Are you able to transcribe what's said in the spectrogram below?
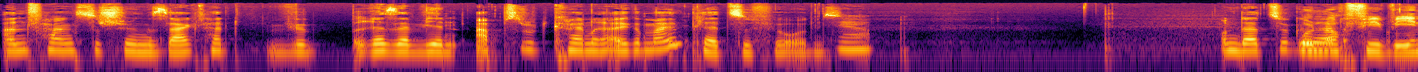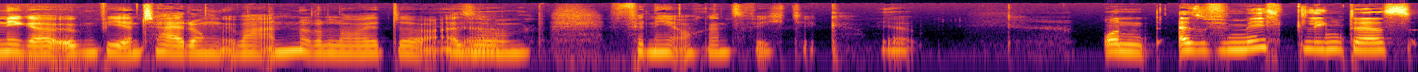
anfangs so schön gesagt hat, wir reservieren absolut keine Allgemeinplätze für uns. Ja. Und dazu gehört. Und noch viel weniger irgendwie Entscheidungen über andere Leute. Also ja. finde ich auch ganz wichtig. Ja. Und also für mich klingt das,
